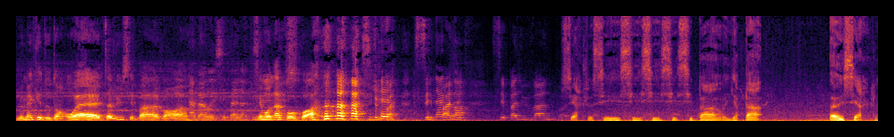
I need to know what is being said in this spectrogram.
Le mec est dedans. Ouais, t'as vu, c'est pas genre. euh, Ah bah ouais, c'est pas notre C'est. Monaco quoi. c'est pas, c'est pas du. D'accord. C'est pas du van. Le cercle, c'est pas, il n'y a pas un cercle.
